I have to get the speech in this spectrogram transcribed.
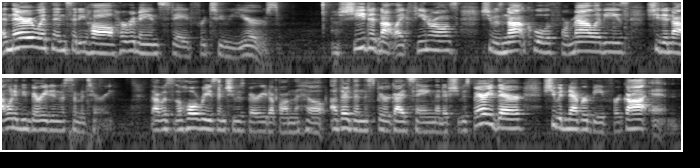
And there within City Hall, her remains stayed for two years. She did not like funerals. She was not cool with formalities. She did not want to be buried in a cemetery. That was the whole reason she was buried up on the hill, other than the spirit guide saying that if she was buried there, she would never be forgotten.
